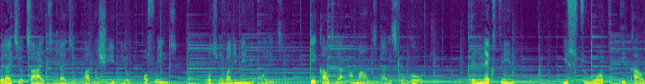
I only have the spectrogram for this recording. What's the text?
Whether it's your tithes, whether it's your partnership, your offerings, whatsoever the name you call it, take out that amount that is for God. The next thing is to what? Take out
